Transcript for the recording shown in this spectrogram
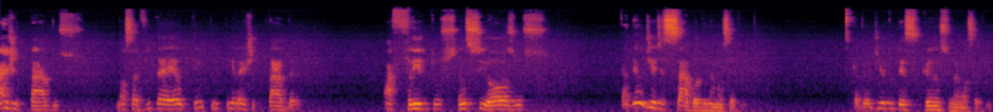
agitados. Nossa vida é o tempo inteiro agitada, aflitos, ansiosos. Cadê o dia de sábado na nossa vida? Cadê o dia do descanso na nossa vida?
